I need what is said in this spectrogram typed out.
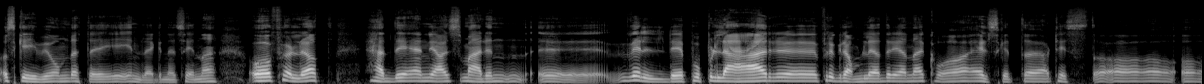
og skriver jo om dette i innleggene sine, og føler at Haddy jeg som er en eh, veldig populær eh, programleder i NRK, elsket eh, artist, og, og,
